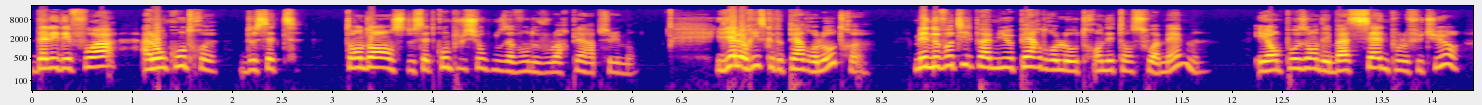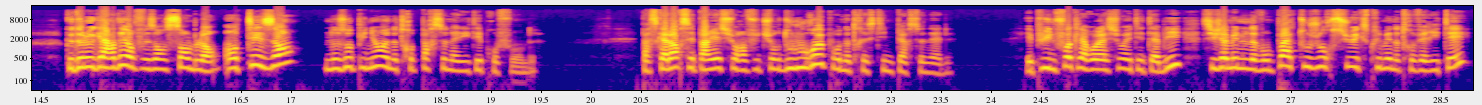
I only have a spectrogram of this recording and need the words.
d'aller des fois à l'encontre de cette tendance, de cette compulsion que nous avons de vouloir plaire absolument. Il y a le risque de perdre l'autre, mais ne vaut-il pas mieux perdre l'autre en étant soi-même et en posant des bases saines pour le futur, que de le garder en faisant semblant, en taisant nos opinions et notre personnalité profonde. Parce qu'alors c'est parier sur un futur douloureux pour notre estime personnelle. Et puis une fois que la relation est établie, si jamais nous n'avons pas toujours su exprimer notre vérité,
